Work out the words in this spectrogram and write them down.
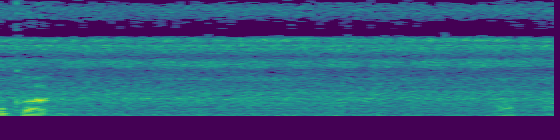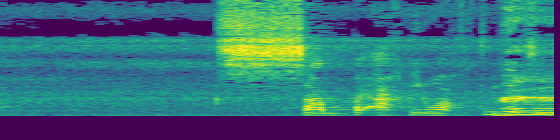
Bukan. Apa? Sampai akhir waktu kan? sih?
